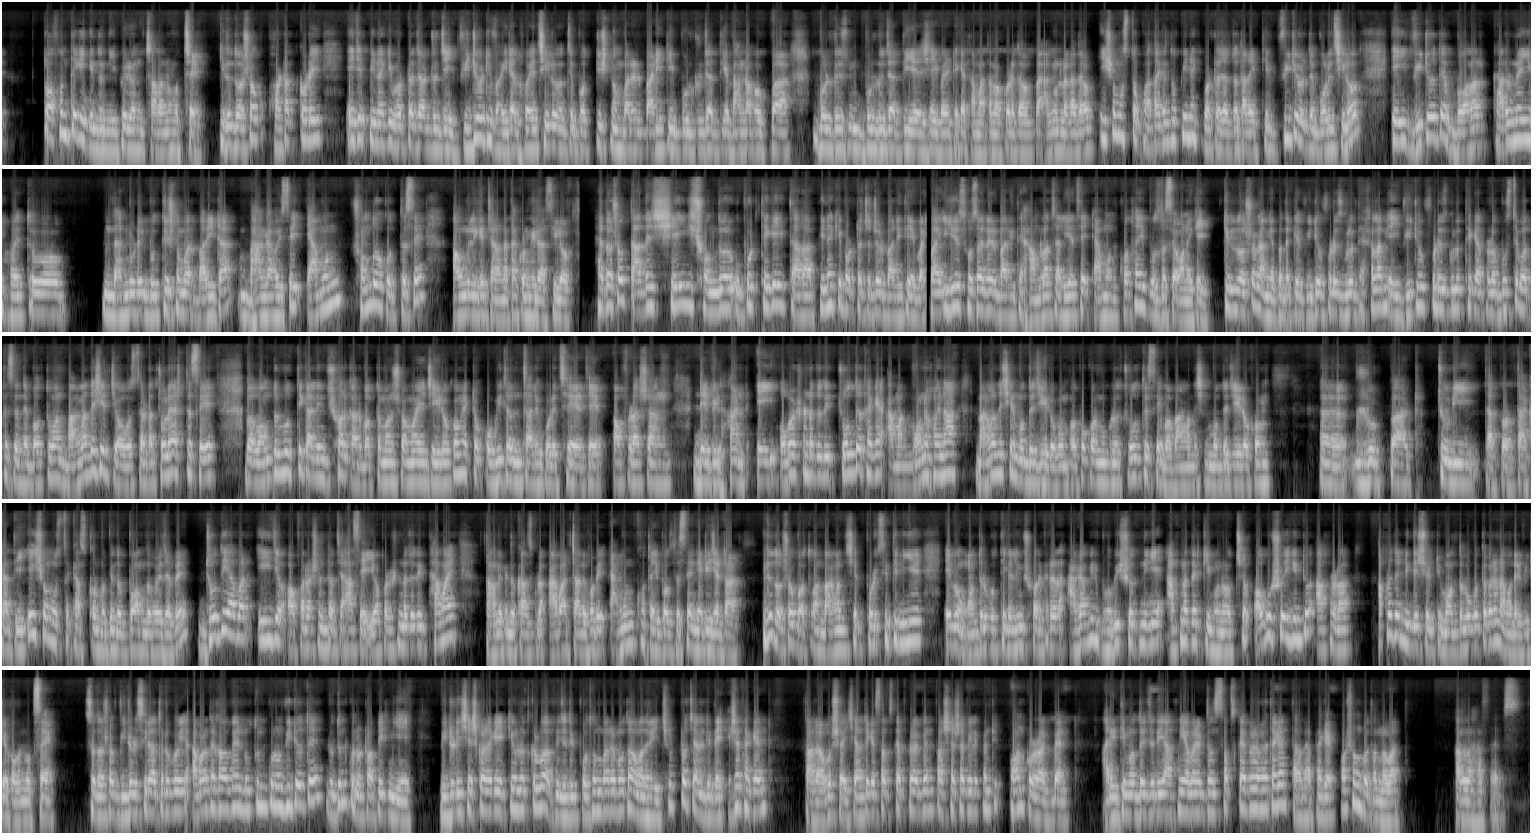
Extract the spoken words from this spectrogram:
তখন থেকেই কিন্তু নিপীড়ন চালানো হচ্ছে। কিন্তু দর্শক, হঠাৎ করেই এই যে পিনাকি ভট্টাচার্য যে ভিডিওটি ভাইরাল হয়েছিল যে বত্রিশ নম্বরের বাড়িটি বুলডুজার দিয়ে ভাঙা হোক বা বুলডুজ বুলডুজার দিয়ে সেই বাড়িটিকে থামা থামা করে দেওয়া বা আগুন লাগা দেওয়া এই সমস্ত কথা কিন্তু পিনাকি ভট্টাচার্য তার একটি ভিডিওতে বলেছিল। এই ভিডিওতে বলার কারণেই হয়তো ধানমন্ডির বত্রিশ নম্বর বাড়িটা ভাঙা হয়েছে, এমন সন্দেহ করতেছে আওয়ামী লীগের যারা নেতাকর্মীরা ছিল। হ্যাঁ দর্শক, তাদের সেই সন্দেহের উপর থেকেই তারা পিনাকি ভট্টাচার্যর বাড়িতে বা ইলিয়াস হোসেনের বাড়িতে হামলা চালিয়েছে এমন কথাই বলতেছে অনেকেই। কিন্তু দর্শক, আমি আপনাদেরকে ভিডিও ফুটেজগুলো দেখালাম। এই ভিডিও ফুটেজগুলো থেকে আপনারা বুঝতে পারতেছেন যে বর্তমান বাংলাদেশের যে অবস্থাটা চলে আসতেছে বা অন্তর্বর্তীকালীন সরকার বর্তমান সময়ে যে রকম একটা অভিযান চালু করেছে যে অপারেশন ডেভিল হান্ট, এই অপারেশনটা যদি চলতে থাকে, আমার মনে হয় না বাংলাদেশের মধ্যে যে রকম অপকর্মগুলো চলতেছে বা বাংলাদেশের মধ্যে যে রকম লুটপাট, চুরি, তারপর ডাকাতি, এই সমস্ত কাজকর্ম কিন্তু বন্ধ হয়ে যাবে। যদি আবার এই যে অপারেশনটা যে আছে, এই অপারেশনটা যদি থামায়, তাহলে কিন্তু কাজগুলো আবার চালু হবে এমন কথাই বলতেছে নেটিজেনটা কিন্তু দর্শক, বর্তমান বাংলাদেশের পরিস্থিতি নিয়ে এবং অন্তর্বর্তীকালীন সরকারের আগামীর ভবিষ্যৎ নিয়ে আপনাদের কি মনে হচ্ছে? অবশ্যই কিন্তু আপনারা আপনাদের নিজস্ব একটি মন্তব্য করতে পারেন আমাদের ভিডিও কমেন্ট বক্সে সো দর্শক, ভিডিওটি ছিল এতটুকুই। আবার দেখা হবে নতুন কোনো ভিডিওতে নতুন কোনো টপিক নিয়ে। ভিডিওটি শেষ করার আগে একটি অনুরোধ করব, আপনি যদি প্রথমবারের মতো আমাদের এই ছোট্ট চ্যানেলটিতে এসে থাকেন, তাহলে অবশ্যই চ্যানেলটিকে সাবস্ক্রাইব করে রাখবেন, পাশে আসা বেলাইকনটি অন করে রাখবেন। আর ইতিমধ্যে যদি আপনি আবার একজন সাবস্ক্রাইবার হয়ে থাকেন, তাহলে আপনাকে অসংখ্য ধন্যবাদ। আল্লাহ হাফেজ।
